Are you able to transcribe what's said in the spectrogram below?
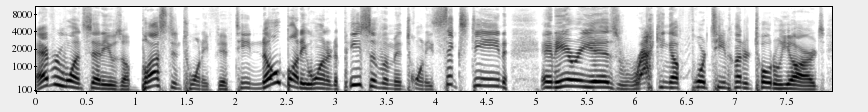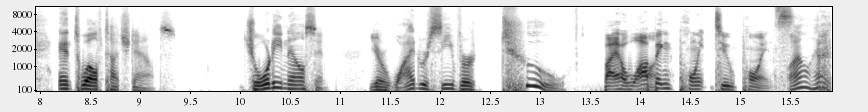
Everyone said he was a bust in 2015. Nobody wanted a piece of him in 2016, and here he is racking up 1400 total yards and 12 touchdowns. Jordy Nelson, your wide receiver 2. By a whopping 0.2 points. Well, hey,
